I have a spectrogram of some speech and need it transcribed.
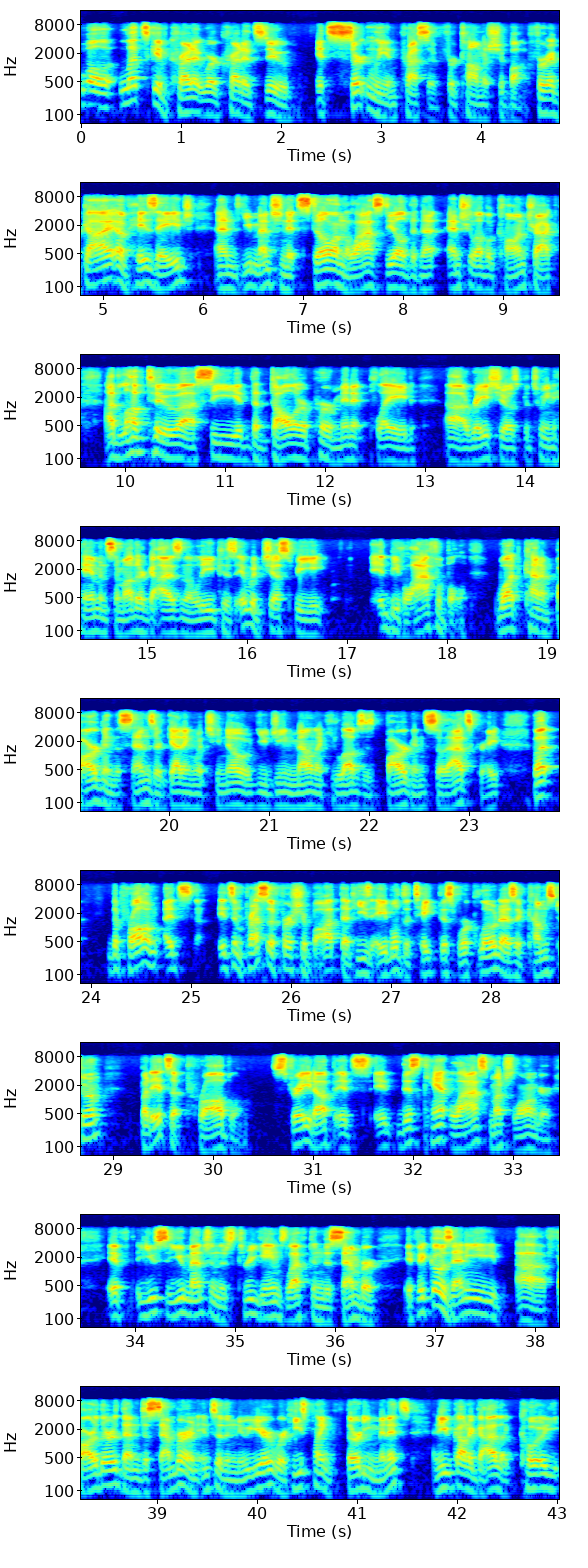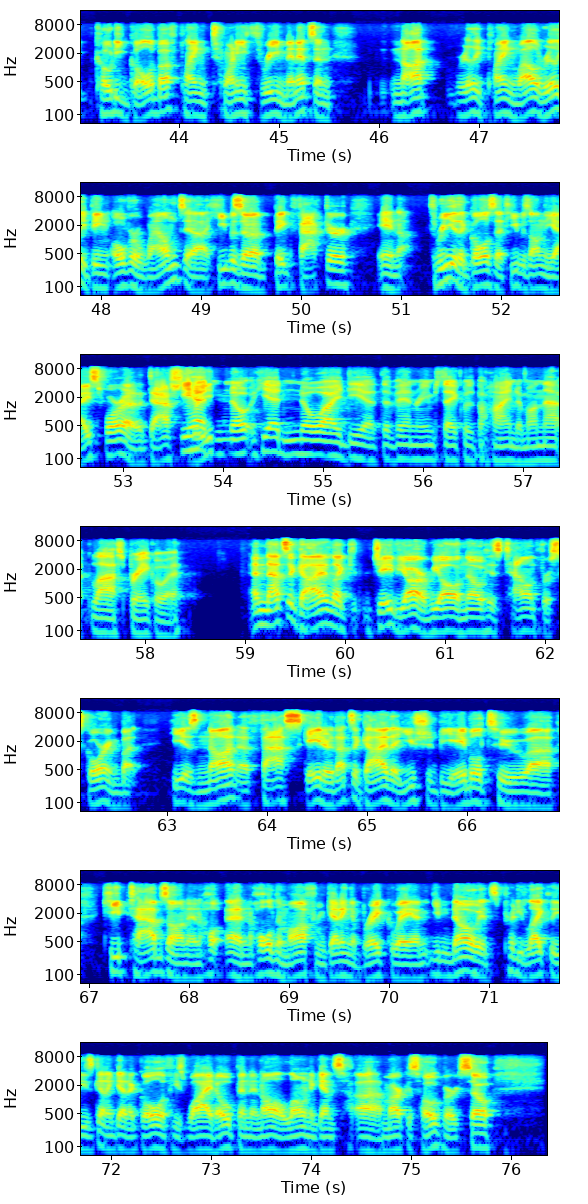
Well, let's give credit where credit's due it's certainly impressive for Thomas Chabot. For a guy of his age, and you mentioned it, still on the last deal of an entry level contract, I'd love to uh, see the dollar per minute played uh, ratios between him and some other guys in the league because it would just be it'd be laughable what kind of bargain the Sens are getting, which you know Eugene Melnyk he loves his bargains, so that's great. But the problem it's it's impressive for Chabot that he's able to take this workload as it comes to him, but it's a problem straight up it's it this can't last much longer. If you see you mentioned there's three games left in december. If it goes any uh, farther than december and into the new year where he's playing 30 minutes and you've got a guy like cody cody Goloubef playing 23 minutes and not really playing well really being overwhelmed uh, he was a big factor in three of the goals that he was on the ice for at a dash he three. had no he had no idea that van riemsdyk was behind him on that last breakaway and that's a guy like JVR. We all know his talent for scoring, but he is not a fast skater. That's a guy that you should be able to uh, keep tabs on and ho- and hold him off from getting a breakaway. And you know it's pretty likely he's going to get a goal if he's wide open and all alone against uh, Marcus Hogberg. So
